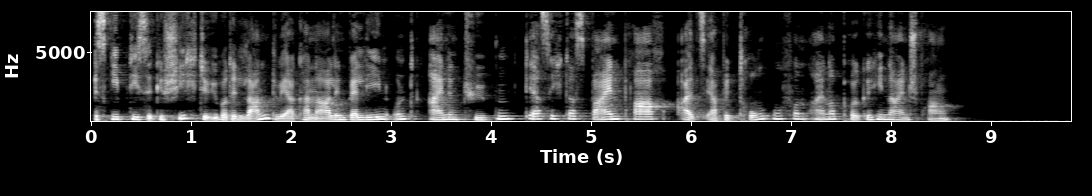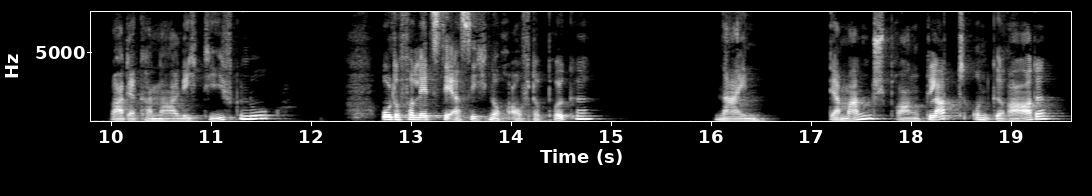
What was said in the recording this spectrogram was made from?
Es gibt diese Geschichte über den Landwehrkanal in Berlin und einen Typen, der sich das Bein brach, als er betrunken von einer Brücke hineinsprang. War der Kanal nicht tief genug? Oder verletzte er sich noch auf der Brücke? Nein, der Mann sprang glatt und gerade,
